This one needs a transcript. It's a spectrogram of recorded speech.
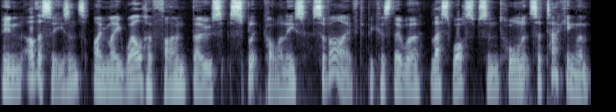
In other seasons, I may well have found those split colonies survived because there were less wasps and hornets attacking them.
